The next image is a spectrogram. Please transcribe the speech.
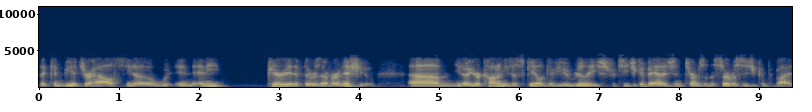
that can be at your house, you know, in any period if there was ever an issue. Um, you know, your economies of scale give you really strategic advantage in terms of the services you can provide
